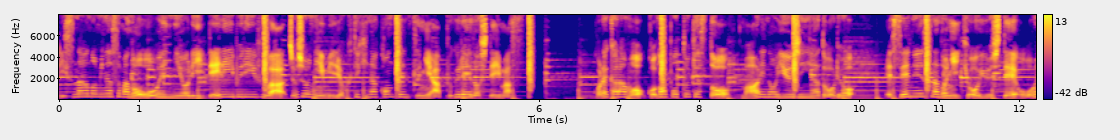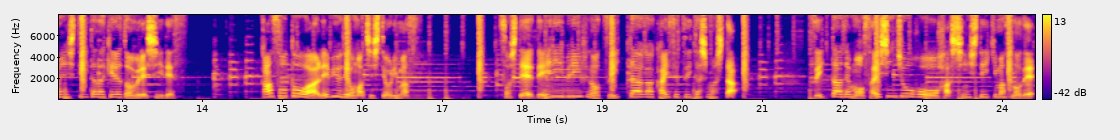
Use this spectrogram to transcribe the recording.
リスナーの皆様の応援により、デイリーブリーフは徐々に魅力的なコンテンツにアップグレードしています。これからもこのポッドキャストを周りの友人や同僚、SNS などに共有して応援していただけると嬉しいです。感想等はレビューでお待ちしております。そしてデイリーブリーフのツイッターが開設いたしました。ツイッターでも最新情報を発信していきますので、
